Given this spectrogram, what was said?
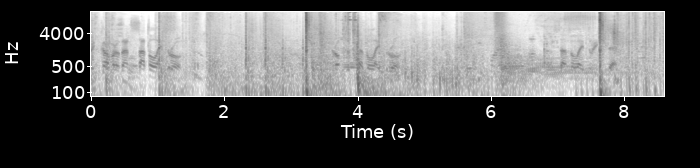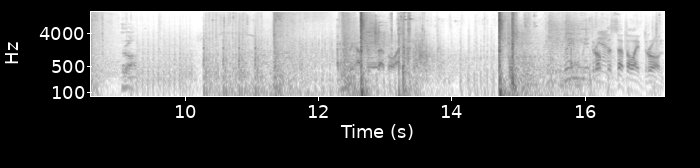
Recover that satellite drone. Drop the satellite drone. Satellite reset. Drop. We have the satellite. Drop the satellite drone.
